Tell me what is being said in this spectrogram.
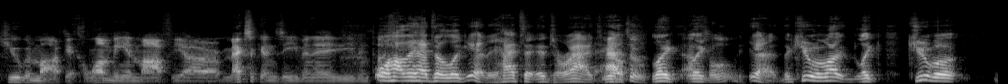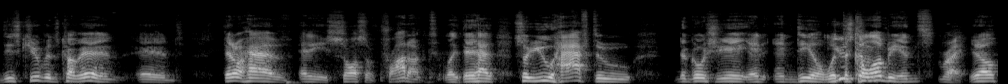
Cuban mafia, Colombian mafia, or Mexicans even. It even Well, how they had to like, yeah, they had to interact. Had know, to. like, Absolutely. like, yeah, the Cuban, like Cuba, these Cubans come in and they don't have any source of product. Like they have, so you have to negotiate and, and deal with Use the them- Colombians, Right. You know,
